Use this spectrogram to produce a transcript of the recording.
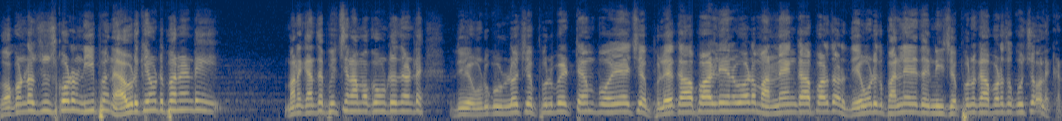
పోకుండా చూసుకోవడం నీ పని ఆవిడకేమిటి పని అండి మనకెంత పిచ్చి నమ్మకం ఉంటుందంటే దేవుడి గుడిలో చెప్పులు పెట్టాం పోయే చెప్పులే కాపాడలేని వాడు మననేం కాపాడుతాడు? దేవుడికి పని లేదు నీ చెప్పులు కాపాడుతూ కూర్చోవాలి ఇక్కడ.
